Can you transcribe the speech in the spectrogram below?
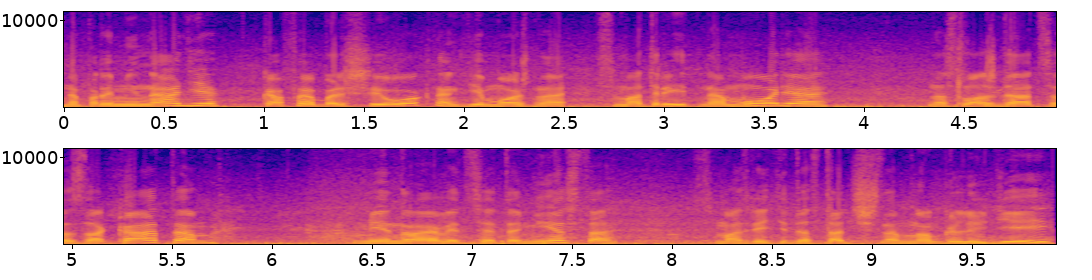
на променаде. В кафе большие окна, где можно смотреть на море, наслаждаться закатом. Мне нравится это место. Смотрите, достаточно много людей.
